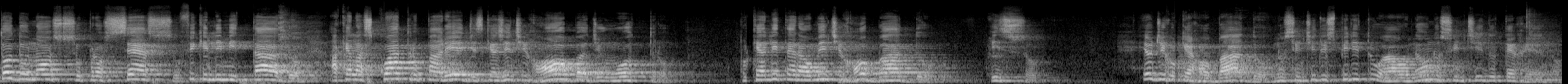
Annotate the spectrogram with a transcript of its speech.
todo o nosso processo fique limitado àquelas quatro paredes que a gente rouba de um outro, porque é literalmente roubado isso. Eu digo que é roubado no sentido espiritual, não no sentido terreno.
